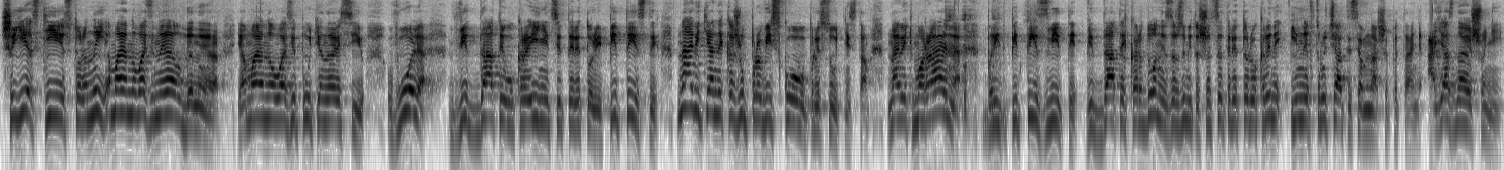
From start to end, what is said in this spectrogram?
чи є з тієї сторони, я маю на увазі не ЛДНР, я маю на увазі Путіна і Росію, воля віддати Україні ці території, піти з тих. Навіть я не кажу про військову присутність там, навіть морально піти звідти, віддати кордон і зрозуміти, що це територія України і не втручатися в наші питання. А я знаю, що ні.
